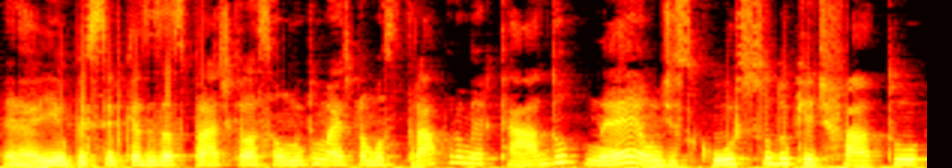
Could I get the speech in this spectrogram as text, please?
É, eu percebo que às vezes as práticas elas são muito mais para mostrar para o mercado, né, um discurso do que de fato,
